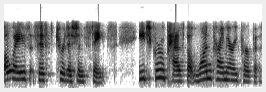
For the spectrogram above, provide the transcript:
OA's fifth tradition states each group has but one primary purpose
